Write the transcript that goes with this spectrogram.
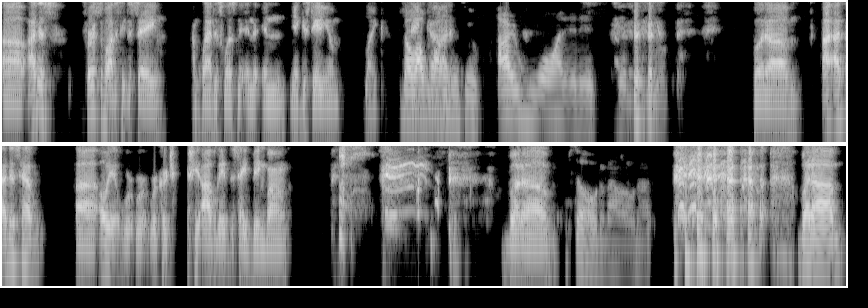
Uh, I just, first of all, I just need to say, I'm glad this wasn't in in Yankee Stadium. Like, no, I God. wanted it to. I wanted it. but um, I, I, I just have. Uh, oh yeah, we're, we're, we're actually obligated to say Bing Bong. but um, I'm still holding out on that. but um,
